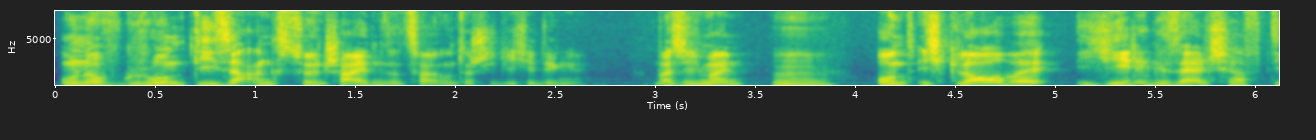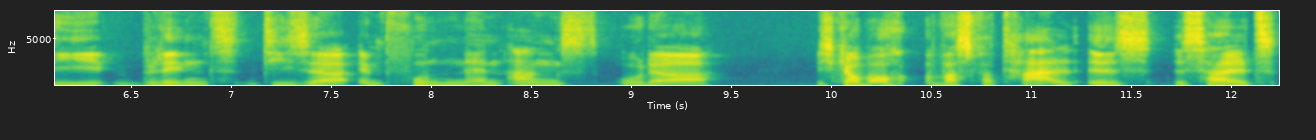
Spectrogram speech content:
und aufgrund dieser Angst zu entscheiden, sind zwei unterschiedliche Dinge. Weißt du, ich meine? Und ich glaube, jede Gesellschaft, die blind dieser empfundenen Angst oder ich glaube auch, was fatal ist, ist halt,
